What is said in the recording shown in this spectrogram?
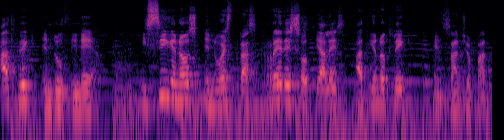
haz clic en Dulcinea y síguenos en nuestras redes sociales haciendo clic en Sancho Panza.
